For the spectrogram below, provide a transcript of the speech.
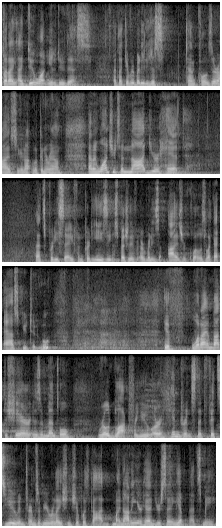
But I, I, do want you to do this. I'd like everybody to just kind of close their eyes so you're not looking around. And I want you to nod your head. That's pretty safe and pretty easy, especially if everybody's eyes are closed, like I ask you to. if what I am about to share is a mental roadblock for you or a hindrance that fits you in terms of your relationship with God. By nodding your head, you're saying, Yep, that's me.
